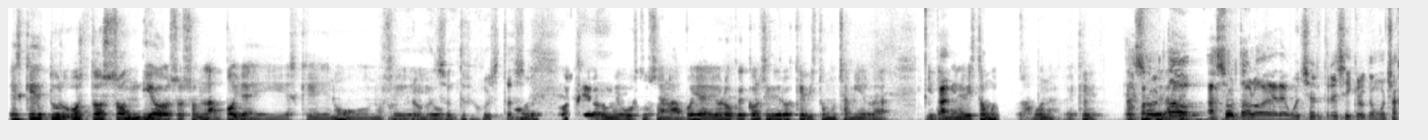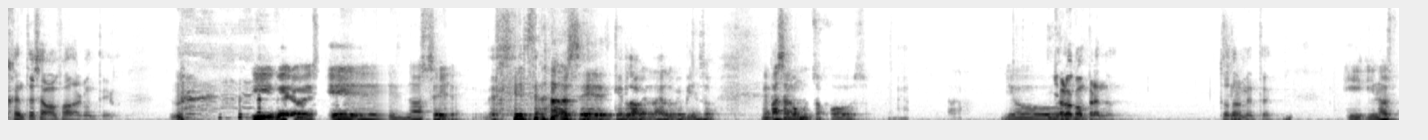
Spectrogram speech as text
es que tus gustos son Dios o son la polla. Y es que no, no sé. No, son tus gustos. No considero que mis gustos sean la polla. Yo lo que considero es que he visto mucha mierda. Y también he visto muchas cosas buenas. Es que. has, soltado, soltado, lo de The Witcher 3 y creo que mucha gente se va a enfadar contigo. Sí, pero es que. No sé. no sé, es que es la verdad, es lo que pienso. Me pasa con muchos juegos. Yo. Yo lo comprendo. Totalmente. Y, y no es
